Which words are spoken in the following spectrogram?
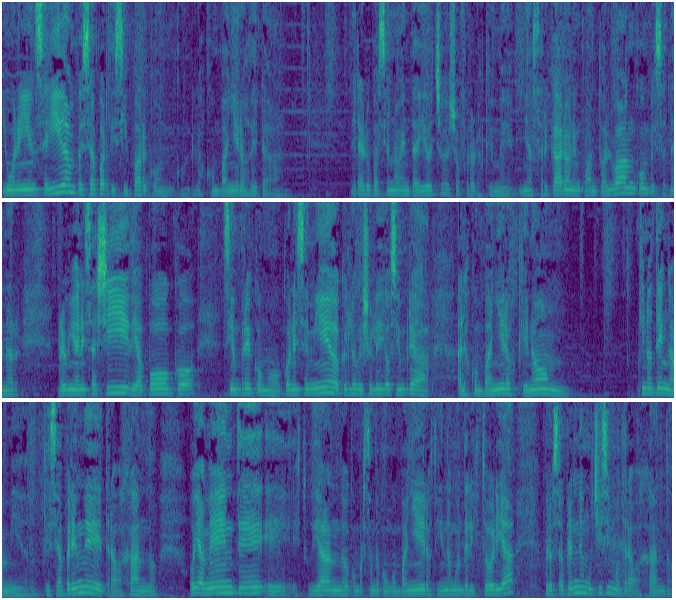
y bueno, y enseguida empecé a participar con, con los compañeros de la, de la agrupación 98, ellos fueron los que me, me, acercaron en cuanto al banco, empecé a tener reuniones allí de a poco, siempre como con ese miedo, que es lo que yo le digo siempre a, a los compañeros que no, que no tengan miedo, que se aprende trabajando. Obviamente, eh, estudiando, conversando con compañeros, teniendo en cuenta la historia, pero se aprende muchísimo trabajando.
